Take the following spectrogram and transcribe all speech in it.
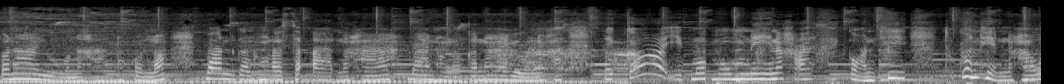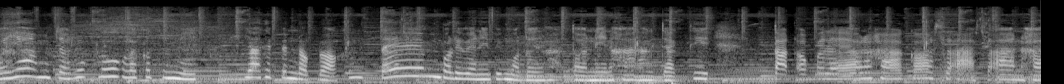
ก็น่าอยู่นะคะ คนเนาะบ้านเรือนของเราสะอาดนะคะ บ้านของเราก็น่าอยู่นะคะ แล้วก็อีกมุมมุมนี้นะคะ ก่อนที่ทุกคนเห็นนะคะ ว่าหญ้ามันจะโลกๆแล้วก็จะมีหญ้าที่เป็นดอกๆขึ้นเต็มบริเวณนี้ไปหมดเลยนะคะ ตอนนี้นะคะ หลังจากที่ตัดออกไปแล้วนะคะ ก็สะอาดสะอาดนะคะ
